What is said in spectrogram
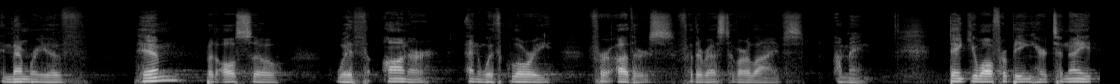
in memory of him, but also with honor and with glory for others for the rest of our lives. Amen. Thank you all for being here tonight.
